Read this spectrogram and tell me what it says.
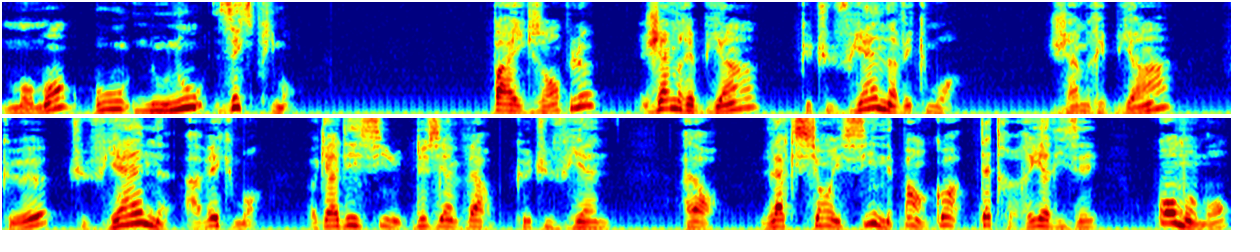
moment où nous nous exprimons. Par exemple, j'aimerais bien que tu viennes avec moi. J'aimerais bien que tu viennes avec moi. Regardez ici le deuxième verbe que tu viennes. Alors, l'action ici n'est pas encore être réalisée au moment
